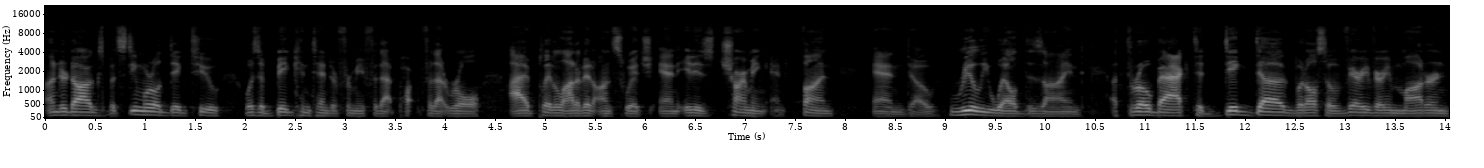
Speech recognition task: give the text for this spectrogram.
underdogs, but SteamWorld Dig 2 was a big contender for me for that for that role. I played a lot of it on Switch, and it is charming and fun and uh, really well designed. A throwback to Dig Dug, but also a very, very modern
